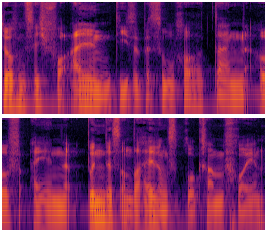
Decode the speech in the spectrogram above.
dürfen sich vor allem diese Besucher dann auf ein buntes Unterhaltungsprogramm freuen.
